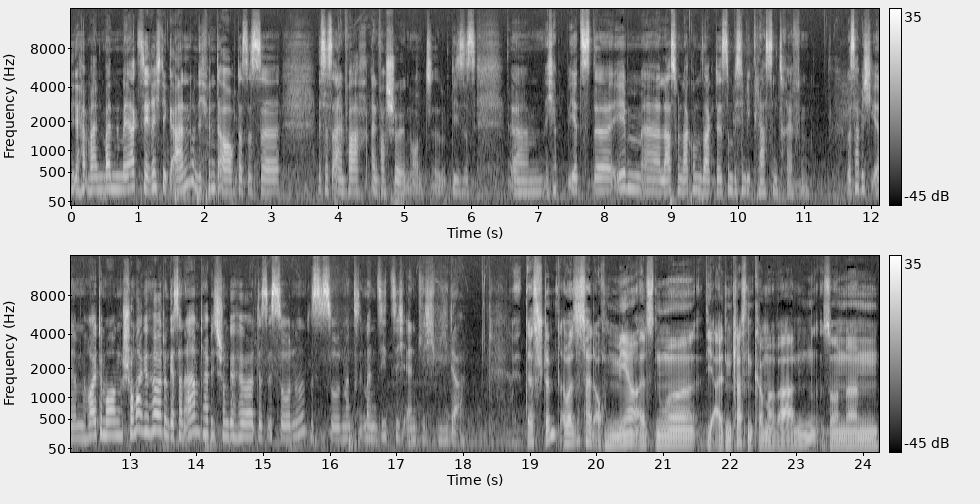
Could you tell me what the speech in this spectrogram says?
Ja, man, man merkt sie richtig an und ich finde auch, das ist, äh, ist es einfach, einfach schön. Und äh, dieses, ähm, ich habe jetzt äh, eben, äh, Lars von Lackum sagte, ist ein bisschen wie Klassentreffen. Das habe ich ähm, heute Morgen schon mal gehört und gestern Abend habe ich es schon gehört. Das ist so, ne? das ist so, man, man sieht sich endlich wieder. Das stimmt, aber es ist halt auch mehr als nur die alten Klassenkameraden, sondern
